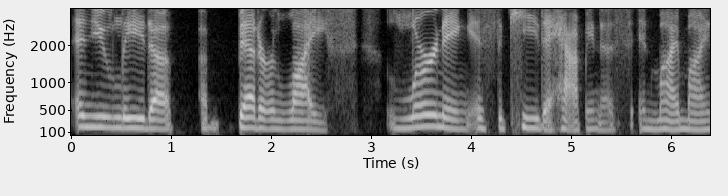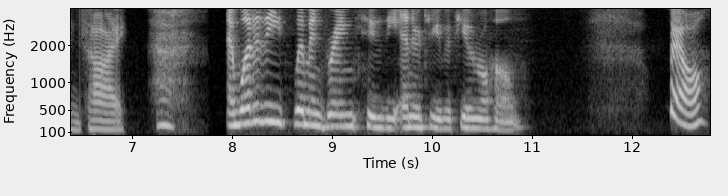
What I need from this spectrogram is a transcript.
and you lead a, a better life. Learning is the key to happiness in my mind's eye. And what do these women bring to the energy of a funeral home? Well,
